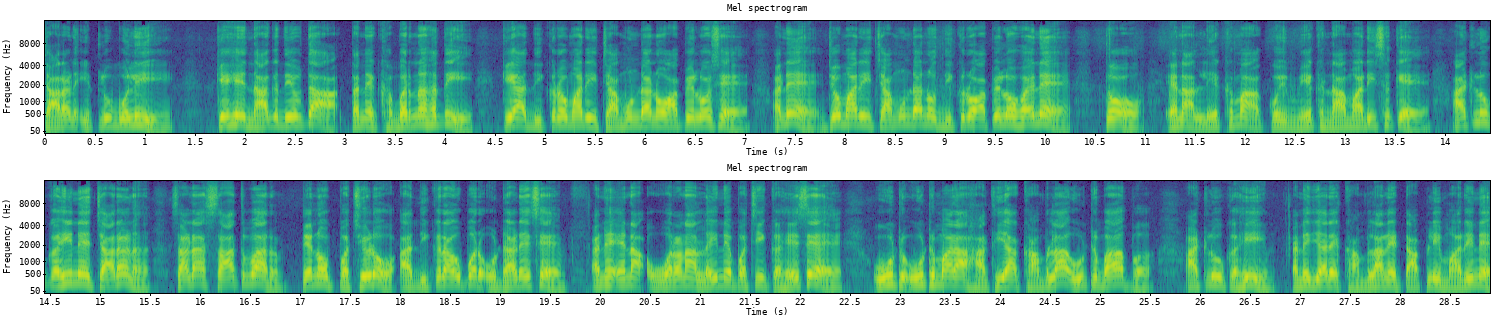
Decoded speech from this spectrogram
ચારણ એટલું બોલી કે હે નાગદેવતા, તને ખબર ન હતી કે આ દીકરો મારી ચામુંડાનો આપેલો છે? અને જો મારી ચામુંડાનો દીકરો આપેલો હોય ને, તો એના લેખમાં કોઈ મેખ ના મારી શકે. આટલું કહીને ચારણ સાડા સાત વાર તેનો પછીડો આ દીકરા ઉપર ઓઢાડે છે અને એના ઓરણા લઈને પછી કહે છે ઊઠ ઉઠ મારા હાથિયા ખાંભલા, ઉઠ બાપ. આટલું કહી અને જ્યારે ખાંભલાને ટાપલી મારીને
